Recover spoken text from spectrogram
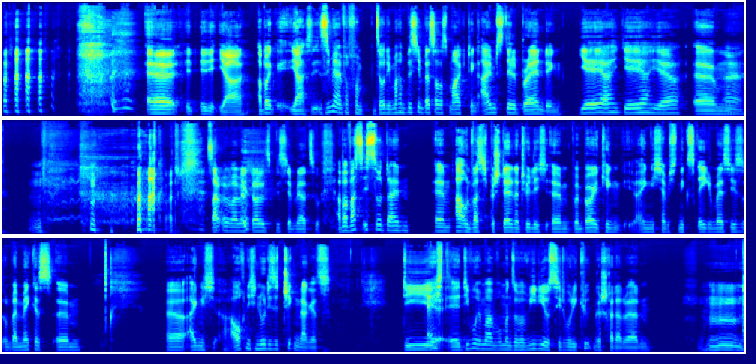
äh, ja, aber ja, sie sind mir einfach vom, so, die machen ein bisschen besseres Marketing. I'm still branding. Yeah, yeah, yeah. Ähm, äh. oh Gott. Sag mir bei McDonalds ein bisschen mehr zu. Aber was ist so dein, ähm, ah, und was ich bestelle natürlich ähm, beim Burger King, eigentlich habe ich nichts Regelmäßiges und bei Mc's ähm, äh, eigentlich auch nicht nur diese Chicken Nuggets. Die, äh, die, wo immer, wo man so Videos sieht, wo die Küken geschreddert werden. Hm,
